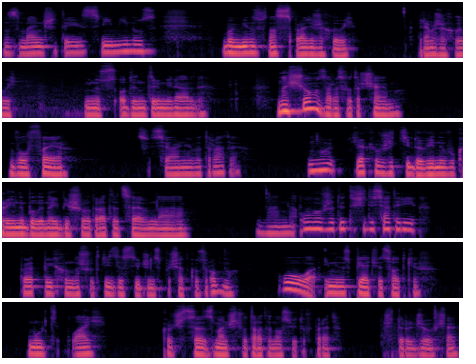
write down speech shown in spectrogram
зменшити свій мінус. Бо мінус в нас справді жахливий. Прям жахливий. Мінус 1,3 мільярди. На що ми зараз витрачаємо? Welfare. Соціальні витрати. Ну, як і в житті до війни в Україні були найбільші витрати, це на. на, на... О, вже 2010 рік. Вперед поїхали на швидкість досліджень спочатку зробимо. О, і мінус 5%. Мультиплай. Коротше, це зменшить витрати на освіту вперед. 4G вивчаю.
